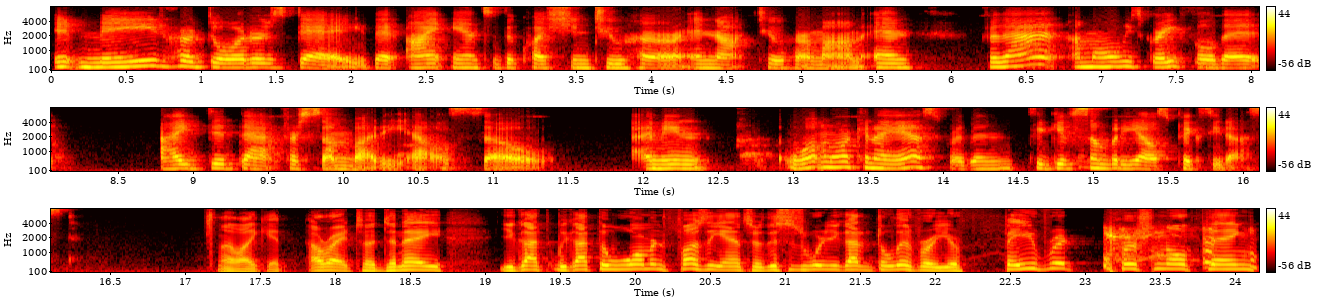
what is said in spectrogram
it made her daughter's day that I answered the question to her and not to her mom. And for that, I'm always grateful that I did that for somebody else. So, I mean, what more can I ask for than to give somebody else pixie dust? I like it. All right, so Danae, you got we got the warm and fuzzy answer. This is where you got to deliver your favorite personal thing.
